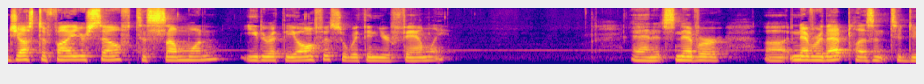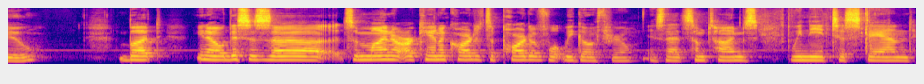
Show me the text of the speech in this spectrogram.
justify yourself to someone, either at the office or within your family. And it's never uh, never that pleasant to do, but you know this is a it's a minor arcana card. It's a part of what we go through. Is that sometimes we need to stand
